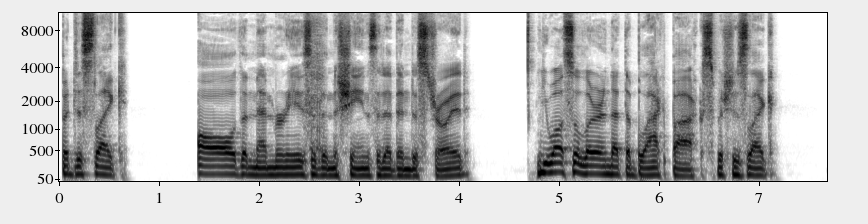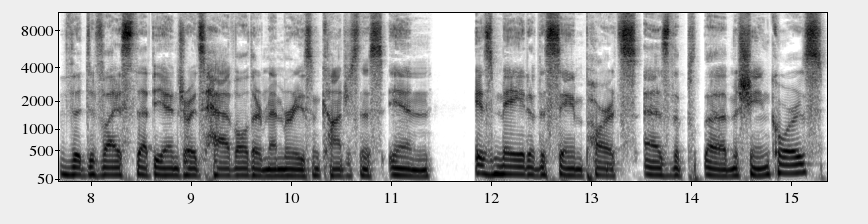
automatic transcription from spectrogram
but just like all the memories of the machines that have been destroyed. You also learn that the black box, which is like the device that the androids have all their memories and consciousness in, is made of the same parts as the uh, machine cores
